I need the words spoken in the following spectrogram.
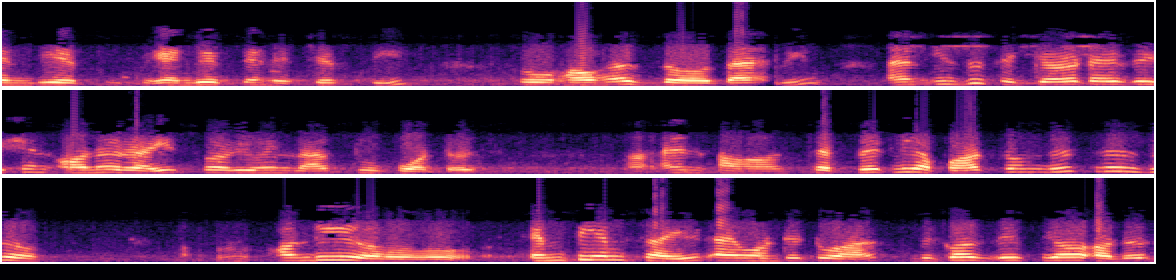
NBFC, NBFC and HFC. So how has that been? And is the securitization on a rise for you in last two quarters? Uh, and uh, separately, apart from this, is uh, on the uh, MTM side, I wanted to ask, because if your other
